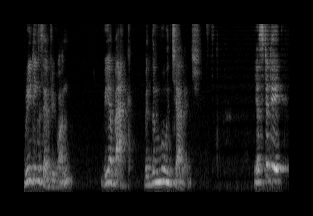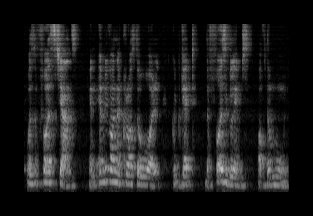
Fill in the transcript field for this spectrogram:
Greetings everyone. We are back with the Moon Challenge. Yesterday was the first chance when everyone across the world could get the first glimpse of the moon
